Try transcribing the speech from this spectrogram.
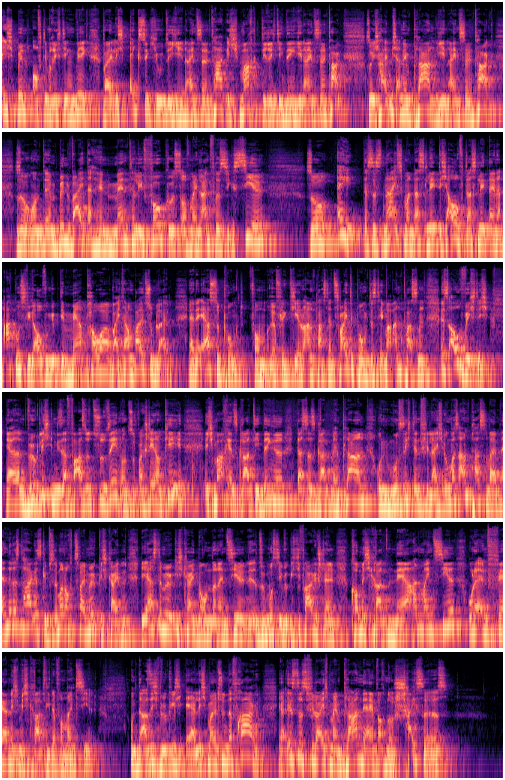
Ich bin auf dem richtigen Weg, weil ich execute jeden einzelnen Tag. Ich mache die richtigen Dinge jeden einzelnen Tag. So, ich halte mich an den Plan jeden einzelnen Tag. So, und ähm, bin weiterhin mentally focused auf mein langfristiges Ziel. So, ey, das ist nice, man, das lädt dich auf, das lädt deine Akkus wieder auf und gibt dir mehr Power, weiter am Ball zu bleiben. Ja, der erste Punkt vom Reflektieren und Anpassen. Der zweite Punkt, das Thema Anpassen, ist auch wichtig. Ja, dann wirklich in dieser Phase zu sehen und zu verstehen, okay, ich mache jetzt gerade die Dinge, das ist gerade mein Plan und muss ich denn vielleicht irgendwas anpassen? Weil am Ende des Tages gibt es immer noch zwei Möglichkeiten. Die erste Möglichkeit, warum du dein Ziel, also du musst dir wirklich die Frage stellen, komme ich gerade näher an mein Ziel oder entferne ich mich gerade wieder von meinem Ziel? Und da sich wirklich ehrlich mal zu hinterfragen. Ja, ist es vielleicht mein Plan, der einfach nur scheiße ist?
